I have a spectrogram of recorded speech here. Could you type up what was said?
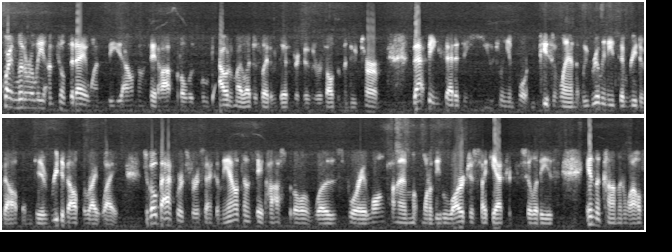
quite literally until today when the Allentown State Hospital was moved out of my legislative district as a result of the new term. That being said, it's a huge hugely important piece of land that we really need to redevelop and to redevelop the right way. To go backwards for a second, the Allentown State Hospital was for a long time one of the largest psychiatric facilities in the Commonwealth.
